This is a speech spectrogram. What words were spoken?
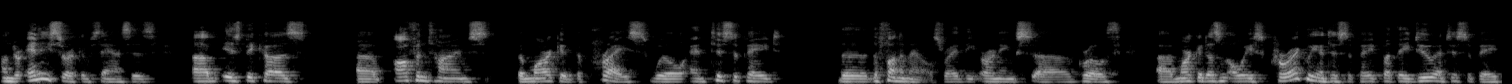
under any circumstances um, is because uh, oftentimes the market, the price will anticipate the the fundamentals, right? The earnings uh, growth. Uh, market doesn't always correctly anticipate, but they do anticipate,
